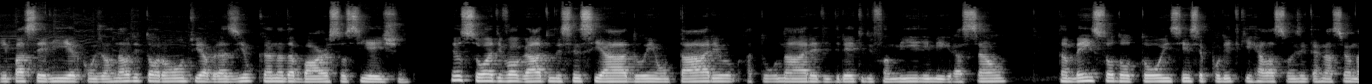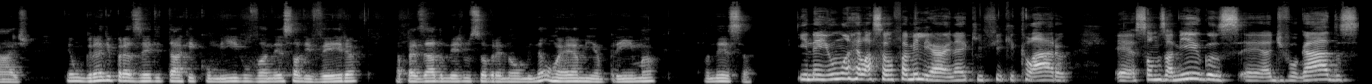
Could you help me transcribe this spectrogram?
em parceria com o Jornal de Toronto e a Brasil Canada Bar Association. Eu sou advogado licenciado em Ontário, atuo na área de Direito de Família e Imigração. Também sou doutor em Ciência Política e Relações Internacionais. Tenho um grande prazer de estar aqui comigo, Vanessa Oliveira, apesar do mesmo sobrenome, não é a minha prima. Vanessa. E nenhuma relação familiar, né? Que fique claro. É, somos amigos, é, advogados,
